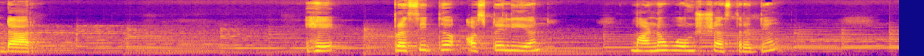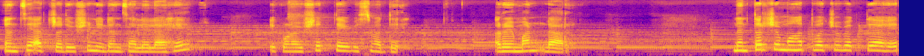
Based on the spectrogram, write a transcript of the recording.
डार हे प्रसिद्ध ऑस्ट्रेलियन मानववंशशास्त्रज्ञ यांचे आजच्या दिवशी निधन झालेलं आहे एकोणीसशे तेवीसमध्ये रेमन डार. नंतरचे महत्त्वाचे व्यक्ती आहेत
